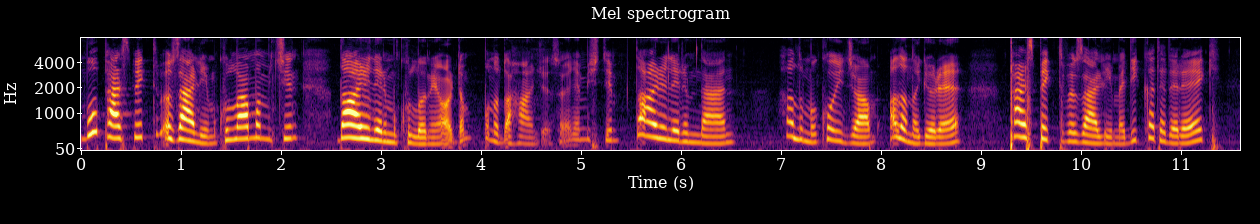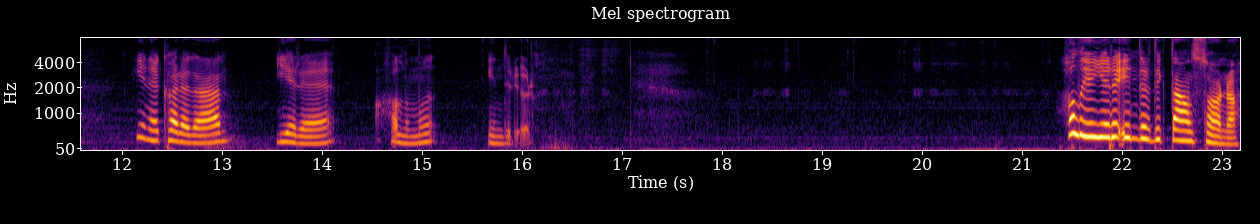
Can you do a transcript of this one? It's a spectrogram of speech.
Bu perspektif özelliğimi kullanmam için dairelerimi kullanıyordum. Bunu daha önce söylemiştim. Dairelerimden halımı koyacağım alana göre perspektif özelliğime dikkat ederek yine kareden yere halımı indiriyorum. Halıyı yere indirdikten sonra,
